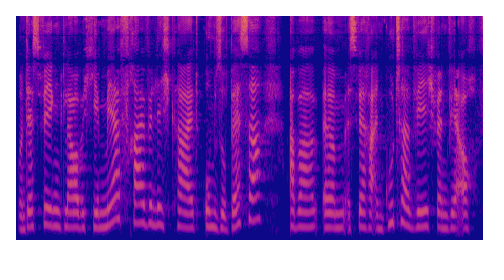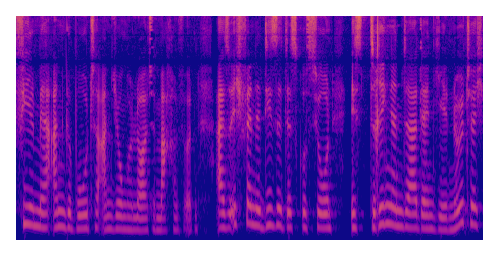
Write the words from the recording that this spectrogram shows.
Und deswegen glaube ich, je mehr Freiwilligkeit, umso besser. Aber ähm, es wäre ein guter Weg, wenn wir auch viel mehr Angebote an junge Leute machen würden. Also ich finde, diese Diskussion ist dringender denn je nötig.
